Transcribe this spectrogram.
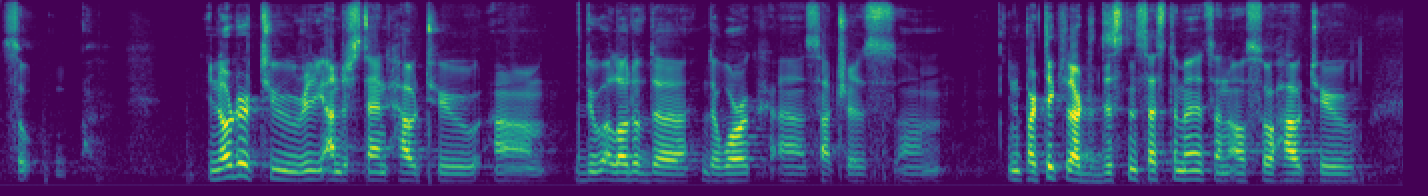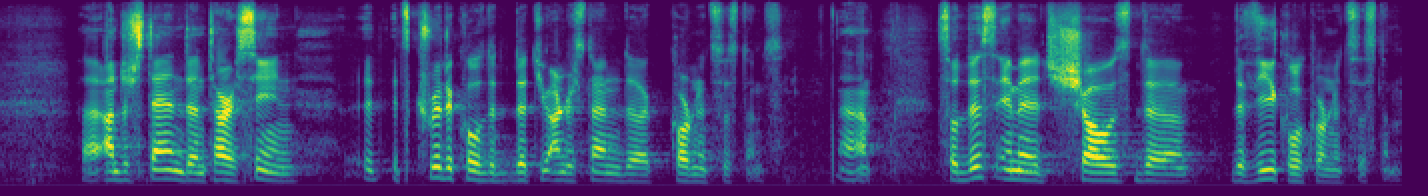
so in order to really understand how to um, do a lot of the, the work, uh, such as, um, in particular, the distance estimates and also how to uh, understand the entire scene, it, it's critical that, that, you understand the coordinate systems. Uh, so this image shows the, the vehicle coordinate system.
